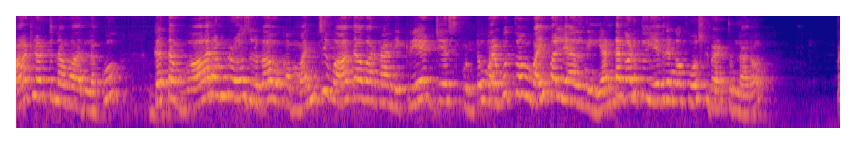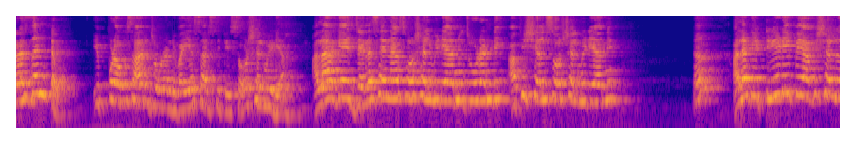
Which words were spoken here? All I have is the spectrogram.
మాట్లాడుతున్న వాళ్ళకు గత వారం రోజులుగా ఒక మంచి వాతావరణాన్ని క్రియేట్ చేసుకుంటూ ప్రభుత్వం వైఫల్యాలని ఎండగడుతూ ఏ విధంగా పోస్టులు పెడుతున్నారో ప్రజెంట్ ఇప్పుడు ఒకసారి చూడండి వైఎస్ఆర్సీపీ సోషల్ మీడియా. అలాగే జనసేన సోషల్ మీడియాను చూడండి అఫీషియల్ సోషల్ మీడియాని అలాగే టీడీపీ అఫీషియల్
